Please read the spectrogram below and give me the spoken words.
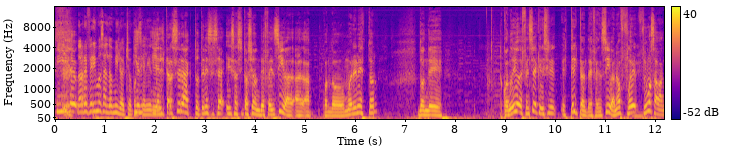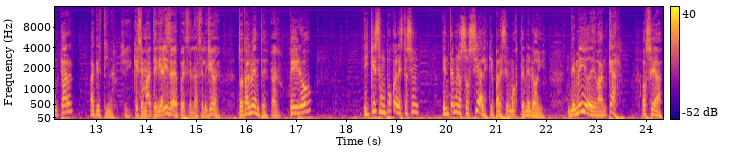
Y de- Nos referimos al 2008, por y, si el, alguien... y el tercer acto tenés esa, esa situación defensiva a- a- cuando muere Néstor, donde cuando digo defensiva quiere decir estrictamente defensiva, ¿no? Fue, fuimos a bancar a Cristina, Sí, que se materializa después en las elecciones. totalmente. Claro. Pero, y que es un poco la situación en términos sociales que parecemos tener hoy, de medio de bancar. O sea,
